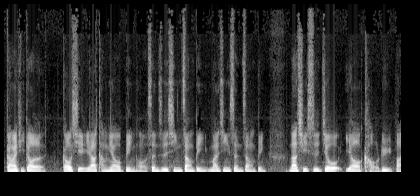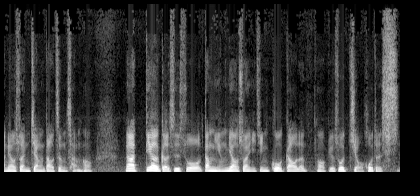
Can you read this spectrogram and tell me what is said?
刚才提到的高血压、糖尿病哦，甚至心脏病、慢性肾脏病，那其实就要考虑把尿酸降到正常哈。那第二个是说，当您尿酸已经过高了哦，比如说九或者十，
